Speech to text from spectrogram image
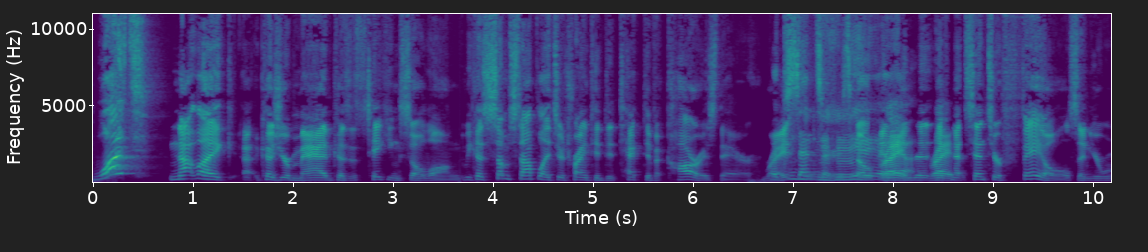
What? Not like because you're mad because it's taking so long. Because some stoplights are trying to detect if a car is there, right? Like sensors. Mhm. So, yeah, and, Right, yeah. and then right. if that sensor fails and you're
